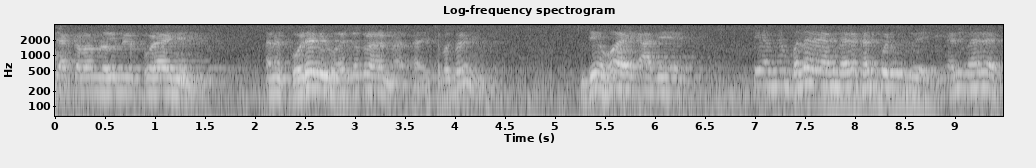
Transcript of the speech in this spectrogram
ત્યાગ કરવાનું રહીને છોડાય નહીં. અને છોડેલી હોય તો ગ્રહણ ના થાય સમજ પડે ને? જે હોય આજે તે એમને ભલે મેરે ખરી પડવું જોઈએ એની મેરે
